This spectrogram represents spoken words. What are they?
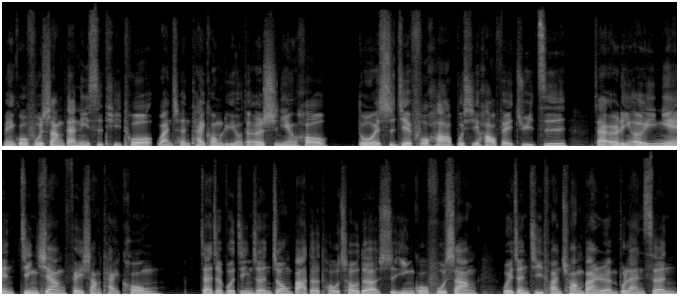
美国富商丹尼斯·提托完成太空旅游的二十年后，多位世界富豪不惜耗费巨资，在二零二一年竞相飞上太空。在这波竞争中拔得头筹的是英国富商维珍集团创办人布兰森。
